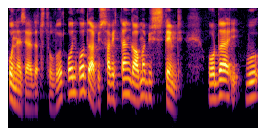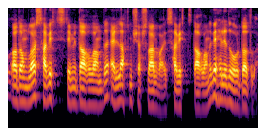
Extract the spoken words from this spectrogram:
o nəzərdə tutulur. O, o da bir Sovetdən qalma bir sistemdir. Orda bu adamlar Sovet sistemi dağılanda 50-60 yaşlar var idi. Sovet dağılandı və hələ də ordadılar.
